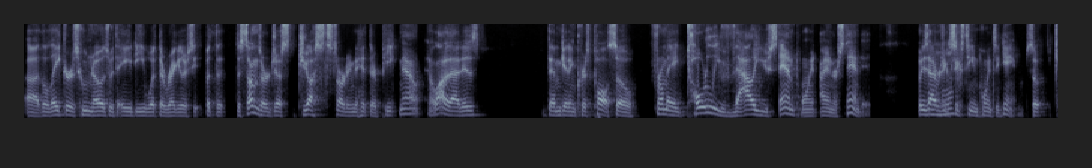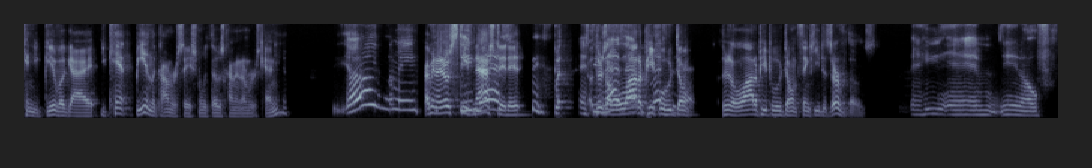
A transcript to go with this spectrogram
Uh, the Lakers, who knows with AD what their regular season, but the, the Suns are just just starting to hit their peak now, and a lot of that is them getting Chris Paul. So from a totally value standpoint, I understand it. But he's averaging Mhm. 16 points a game. So can you give a guy you can't be in the conversation with those kind of numbers, can you? yeah, I mean, I mean, I know Steve, Steve Nash, Nash- did it, but there's a lot of people who don't that. there's a lot of people who don't think he deserved those. And he and you know f-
